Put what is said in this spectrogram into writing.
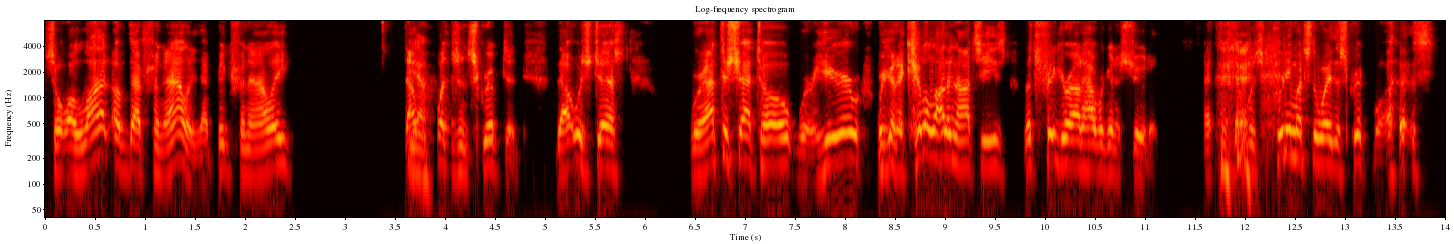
So a lot of that finale, that big finale, that yeah. wasn't scripted. That was just we're at the chateau. We're here. We're going to kill a lot of Nazis. Let's figure out how we're going to shoot it. That was pretty much the way the script was.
